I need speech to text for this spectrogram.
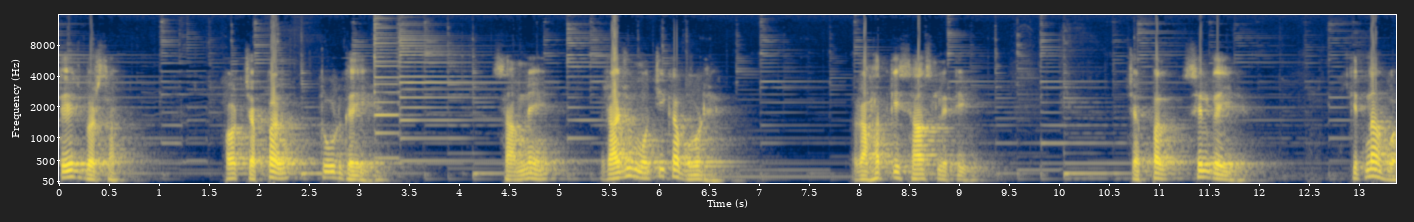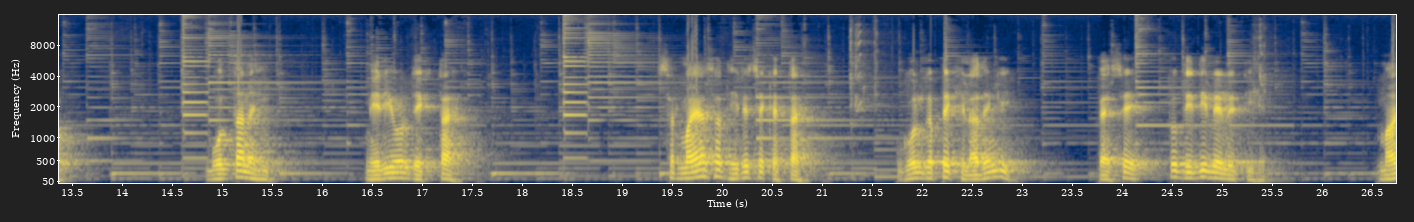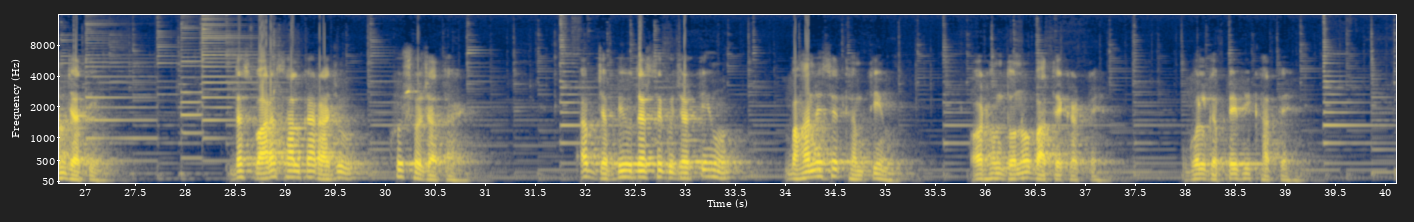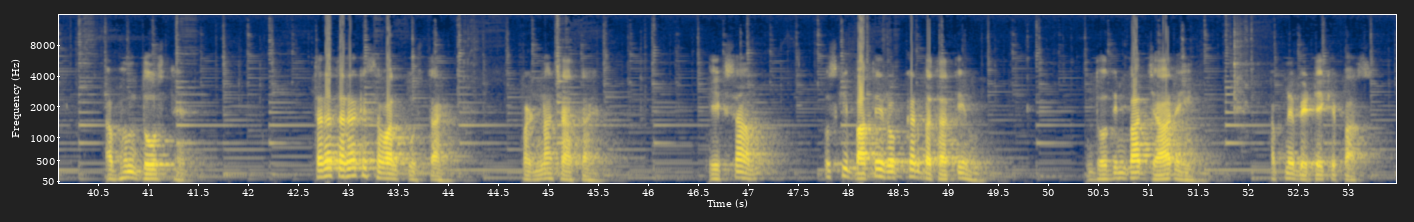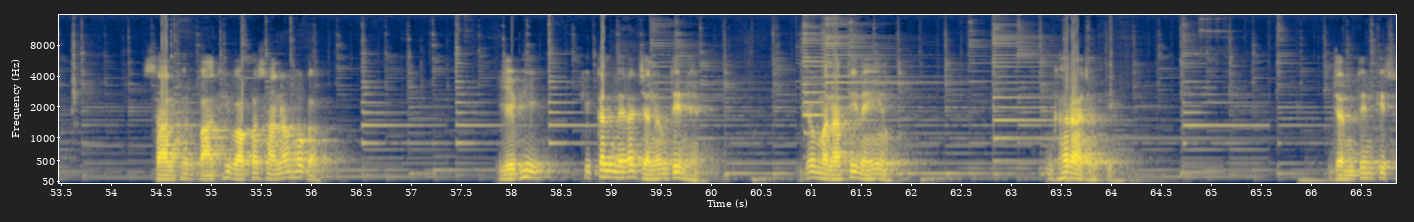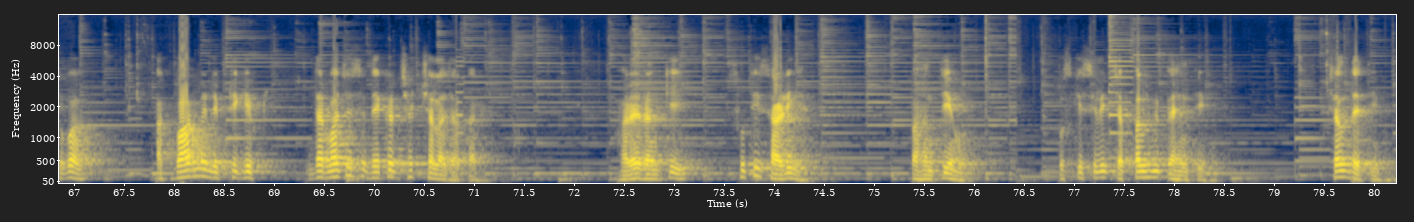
तेज बरसा और चप्पल टूट गई है। सामने राजू मोची का बोर्ड है। राहत की सांस लेती हूँ। चप्पल सिल गई है। कितना हुआ? बोलता नहीं। मेरी ओर देखता है। सरमाया सा धीरे से कहता है, गोलगप्पे खिला देंगी? पैसे तो दीदी ले लेती है। मान जाती हूँ। दस बारह साल का राजू खुश हो जाता है। अब जब भी उधर से गुजरती हूँ, बहाने से थमती हूँ और हम दोनों बातें करते हैं, गोलगप्पे भी खाते हैं। अब हम दोस्त हैं। तरह तरह के सवाल पूछता है, पढ़ना चाहता है। एक शाम उसकी बातें रोककर बताती हूँ। दो दिन बाद जा रही हूँ अपने बेटे के पास। साल भर बाद ही वापस आना होगा। ये भी कि कल मेरा जन्मदिन है, जो मनाती नहीं हूँ। घर आ जाती हूँ। जन्मदिन की सुबह अखबार में लिपटी गिफ्ट दरवाजे से देकर झट चला जाता है। हरे रंग की सूती साड़ी है, पहनती हूँ। उसकी सिली चप्पल भी पहनती हूँ। चल देती हूँ।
